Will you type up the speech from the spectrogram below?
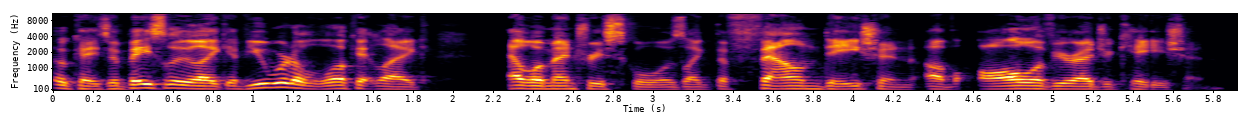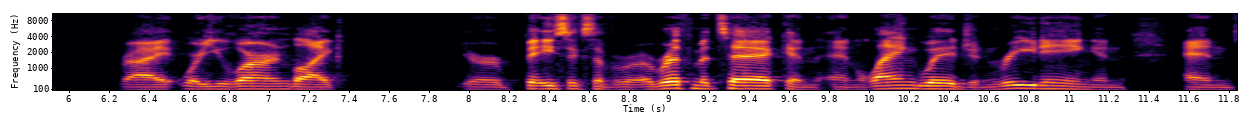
okay, so basically, like if you were to look at like elementary school as like the foundation of all of your education, right? Where you learned like your basics of arithmetic and, and language and reading and and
